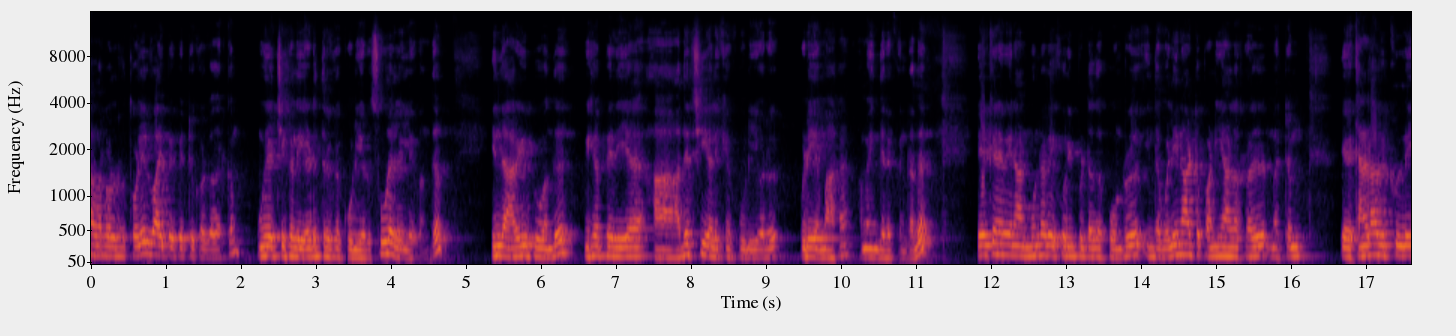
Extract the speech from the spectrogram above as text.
அவர்கள் தொழில் வாய்ப்பை பெற்றுக்கொள்வதற்கும் முயற்சிகளை எடுத்திருக்கக்கூடிய ஒரு சூழலிலே வந்து இந்த அறிவிப்பு வந்து மிகப்பெரிய அதிர்ச்சி அளிக்கக்கூடிய ஒரு விடயமாக அமைந்திருக்கின்றது. ஏற்கனவே நான் முன்னரே குறிப்பிட்டது போன்று இந்த வெளிநாட்டு பணியாளர்கள் மற்றும் கனடாவிற்குள்ளே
